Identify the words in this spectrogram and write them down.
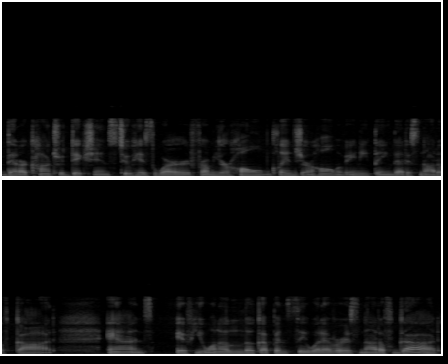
that are contradictions to his word from your home. Cleanse your home of anything that is not of God. And if you want to look up and see whatever is not of God,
